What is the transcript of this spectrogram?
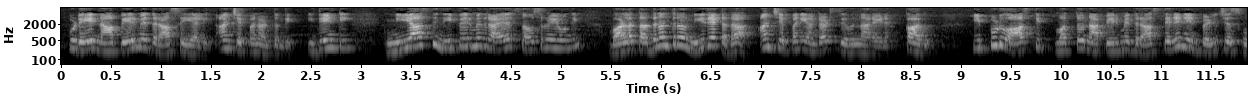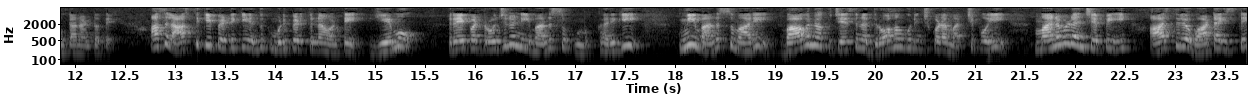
ఇప్పుడే నా పేరు మీద రాసేయాలి అని చెప్పని అంటుంది. ఇదేంటి? నీ ఆస్తి నీ పేరు మీద రాయాల్సిన అవసరం ఏముంది? వాళ్ళ తదనంతరం నీదే కదా అని చెప్పని అంటాడు శివనారాయణ కాదు. ఇప్పుడు ఆస్తి మొత్తం నా పేరు మీద రాస్తేనే నేను పెళ్ళి చేసుకుంటానంటుంది అసలు ఆస్తికి పెళ్ళికి ఎందుకు ముడిపెడుతున్నావు అంటే ఏమో. రేపటి రోజున నీ మనసు కరిగి నీ మనస్సు మారి బావ నాకు చేసిన ద్రోహం గురించి కూడా మర్చిపోయి మనవడని చెప్పి ఆస్తిలో వాటా ఇస్తే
